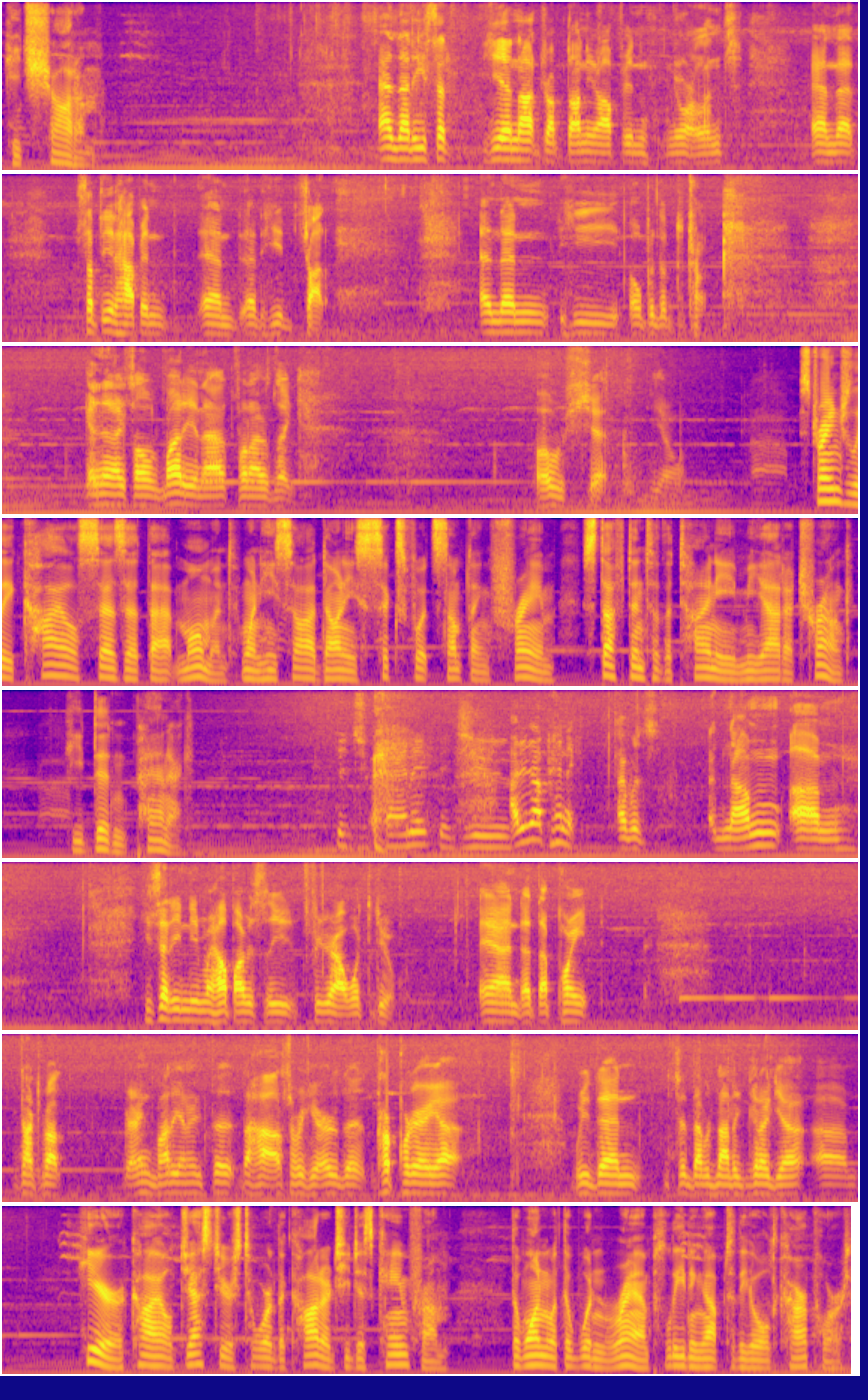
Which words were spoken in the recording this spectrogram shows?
he'd shot him. and that he said he had not dropped Donnie off in New Orleans, and that something had happened, and that he'd shot him. And then he opened up the trunk, and then I saw his body, and that's when I was like, "Oh shit!" You know. Strangely, Kyle says at that moment, when he saw Donnie's six foot something frame stuffed into the tiny Miata trunk, he didn't panic. Did you panic? Did you? I did not panic. I was numb. Um, he said he needed my help, obviously, to figure out what to do. And at that point, talked about burying the body underneath the, the house over here, the carport area. We then said that was not a good idea. Um, Here, Kyle gestures toward the cottage he just came from, the one with the wooden ramp leading up to the old carport.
